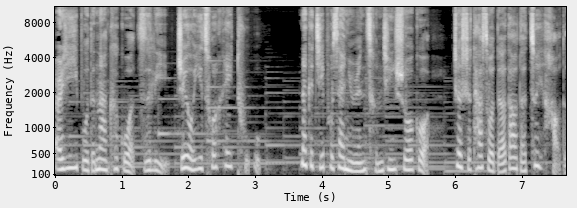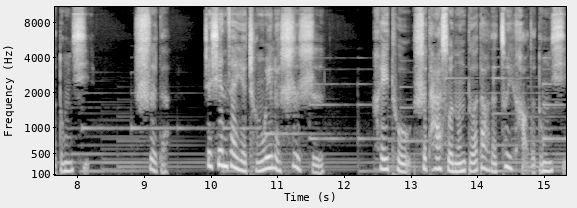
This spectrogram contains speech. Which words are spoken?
而伊布的那颗果子里只有一撮黑土。那个吉普赛女人曾经说过，这是她所得到的最好的东西。是的，这现在也成为了事实。黑土是他所能得到的最好的东西。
